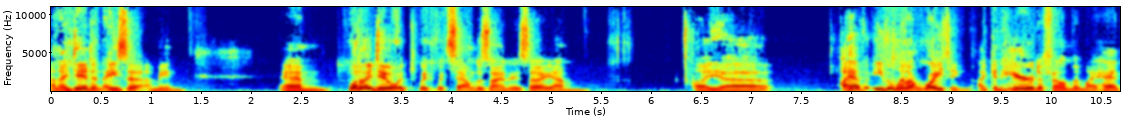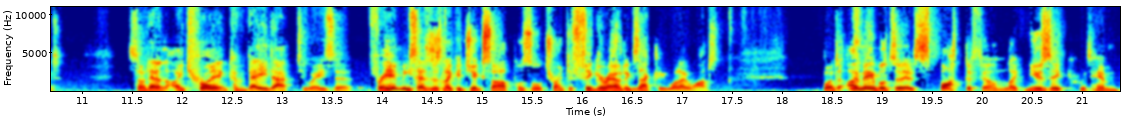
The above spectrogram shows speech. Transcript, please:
and I did in Aza. I mean, um, what I do with, with with sound design is I um I uh, I have even when I'm writing, I can hear the film in my head. So then I try and convey that to Aza. For him, he says it's like a jigsaw puzzle, trying to figure out exactly what I want. But I'm able to spot the film like music with him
